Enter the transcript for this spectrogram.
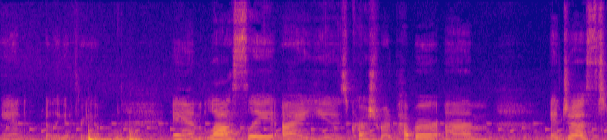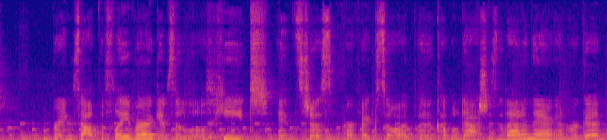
and really good for you. And lastly, I use crushed red pepper. Um, it just brings out the flavor, gives it a little heat. It's just perfect. So I put a couple dashes of that in there and we're good.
